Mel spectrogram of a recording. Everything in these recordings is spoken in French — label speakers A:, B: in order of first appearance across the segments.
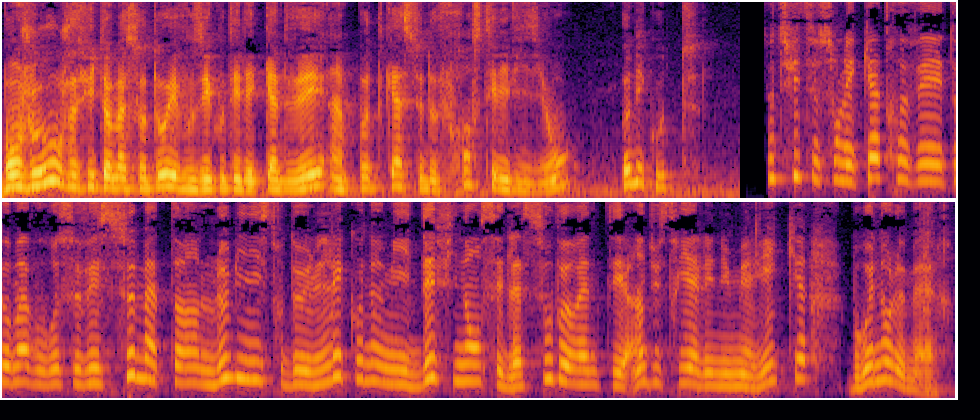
A: Bonjour, je suis Thomas Soto et vous écoutez Les 4V, un podcast de France Télévisions. Bonne écoute.
B: Tout de suite, ce sont les 4 V. Thomas, vous recevez ce matin le ministre de l'économie, des finances et de la souveraineté industrielle et numérique, Bruno Le Maire.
